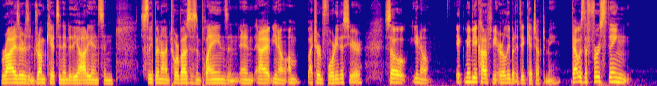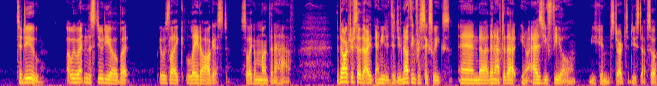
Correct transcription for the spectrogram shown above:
risers and drum kits and into the audience and sleeping on tour buses and planes and and I you know I'm I turned 40 this year, so you know it maybe it caught up to me early, but it did catch up to me. That was the first thing to do. Uh, We went in the studio, but it was like late August, so like a month and a half the doctor said that I, I needed to do nothing for six weeks, and uh, then after that, you know, as you feel, you can start to do stuff. So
